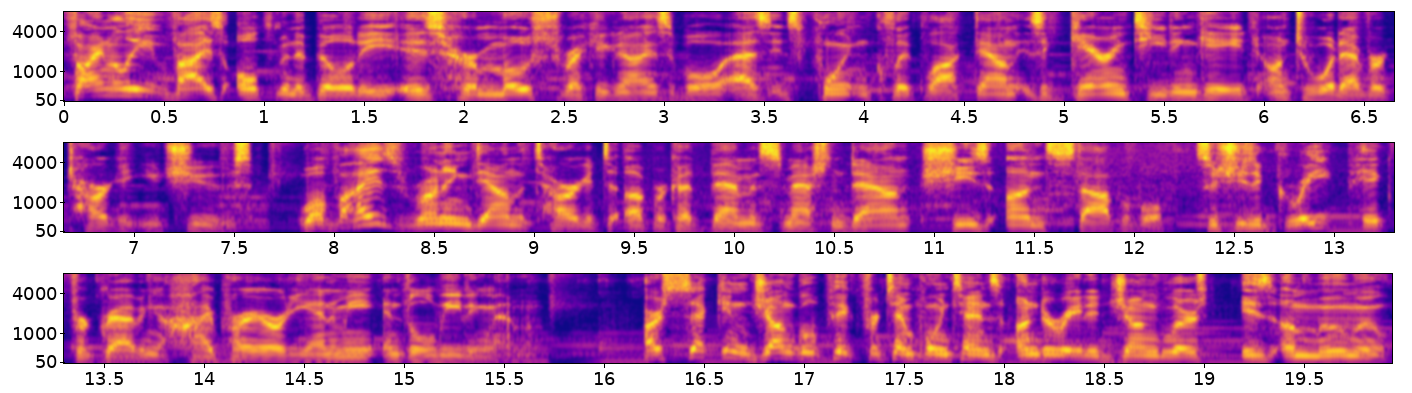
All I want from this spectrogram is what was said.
Finally, Vi's ultimate ability is her most recognizable, as its point-and-click lockdown is a guaranteed engage onto whatever target you choose. While Vi is running down the target to uppercut them and smash them down, she's unstoppable, so she's a great pick for grabbing a high-priority enemy and deleting them. Our second jungle pick for 10.10's underrated junglers is Amumu.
